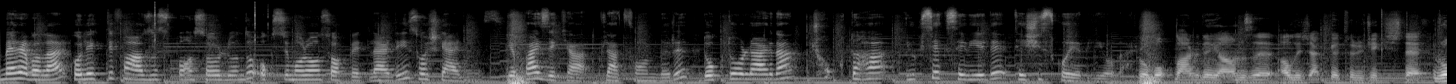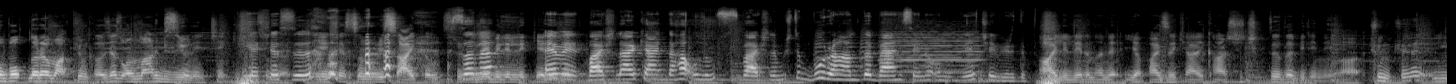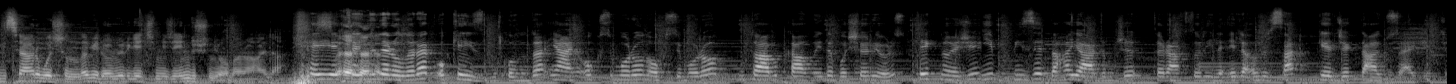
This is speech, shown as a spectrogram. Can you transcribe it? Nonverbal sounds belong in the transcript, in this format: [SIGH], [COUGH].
Merhabalar, Kolektif Havzun sponsorluğunda Oksimoron sohbetlerdeyiz. Hoş geldiniz. Yapay zeka platformları doktorlardan çok daha yüksek seviyede teşhis koyabiliyorlar. Robotlar dünyamızı alacak, götürecek işte. Robotlara mahkum kalacağız, onlar bizi yönetecek. Yaşasın. Yaşasın [LAUGHS] recycle, sürdürülebilirlik gelecek. evet, başlarken daha olumsuz başlamıştım. Bu roundda ben seni olumluya çevirdim. Ailelerin hani yapay zekaya karşı çıktığı da biliniyor. Çünkü bilgisayar başında bir ömür geçmeyeceğini düşünüyorlar hala. HYT'liler [LAUGHS] olarak okeyiz bu konuda. Yani oksimoron oksimoron mutabık kalmayı da başarıyoruz. Teknolojiyi bize daha yardımcı taraflarıyla ele alırsak gelecek daha güzel gelecek.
